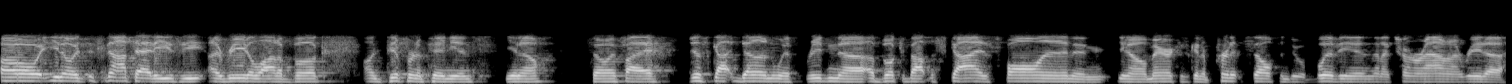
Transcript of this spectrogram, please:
Oh, you know, it's not that easy. I read a lot of books on different opinions, you know. So if I just got done with reading a, a book about the sky is falling and, you know, America's going to print itself into oblivion, then I turn around and I read a,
